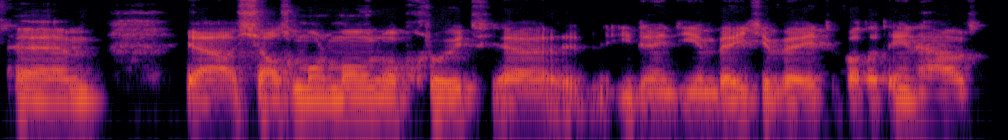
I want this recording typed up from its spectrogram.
Ehm, ja, als je als mormoon opgroeit, iedereen die een beetje weet wat het inhoudt,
